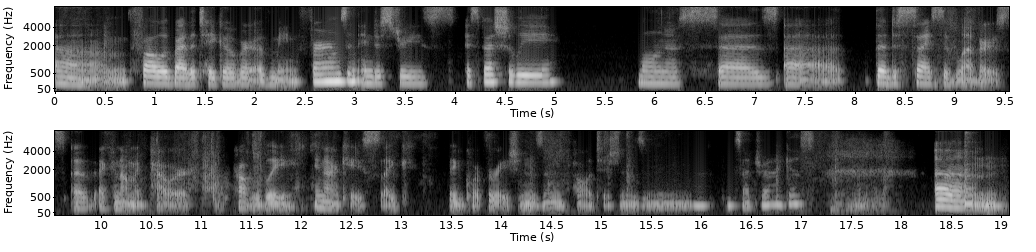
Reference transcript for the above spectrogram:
um, followed by the takeover of main firms and industries, especially Molyneux says uh, the decisive levers of economic power, probably in our case, like big corporations and politicians and etc. I guess. Um,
